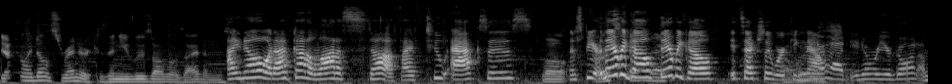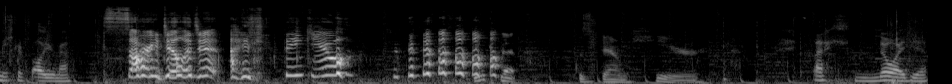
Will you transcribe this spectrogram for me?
definitely don't surrender because then you lose all those items. I know, and I've got a lot of stuff. I have two axes, well, a spear. there we go. back- There we go. It's actually working You know now. how? You know where you're going? I'm just gonna follow you, man. Sorry, Diligent. I thank you. I think that was down here. I have no idea.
